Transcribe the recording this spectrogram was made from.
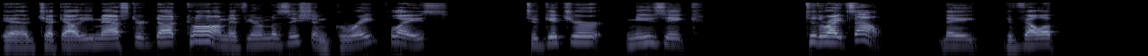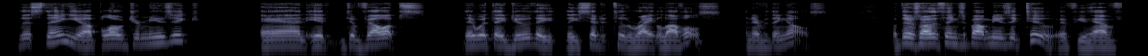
Yeah, check out emaster.com if you're a musician. Great place to get your music to the right sound. They develop this thing, you upload your music, and it develops they what they do, they they set it to the right levels and everything else. But there's other things about music too. If you have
